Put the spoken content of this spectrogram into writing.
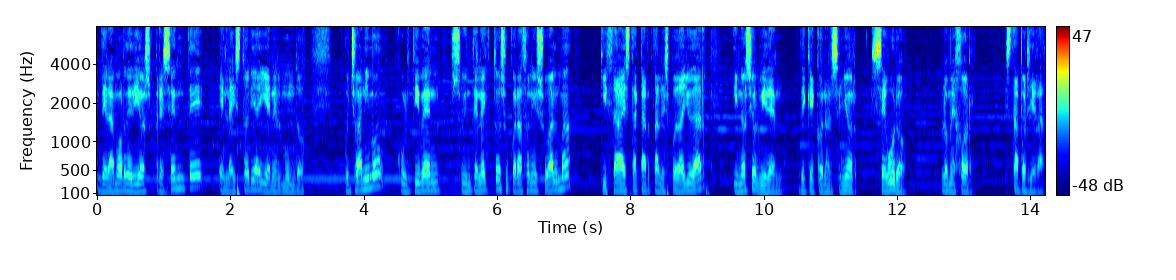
del amor de Dios presente en la historia y en el mundo. Mucho ánimo, cultiven su intelecto, su corazón y su alma, quizá esta carta les pueda ayudar y no se olviden de que con el Señor seguro lo mejor está por llegar.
